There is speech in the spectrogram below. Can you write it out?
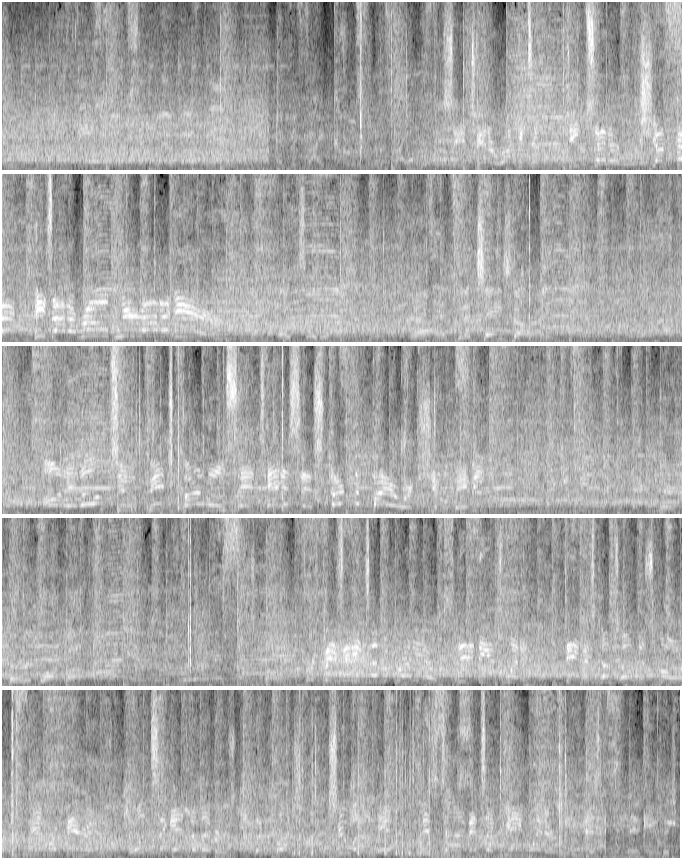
Santana rockets him deep center. Shut back. He's out of room. We're out of here. 0-2, huh? Yeah, it, it changed all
